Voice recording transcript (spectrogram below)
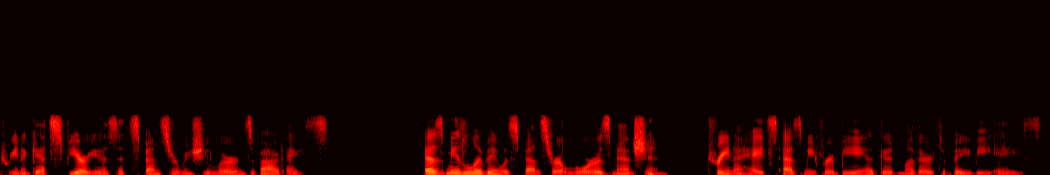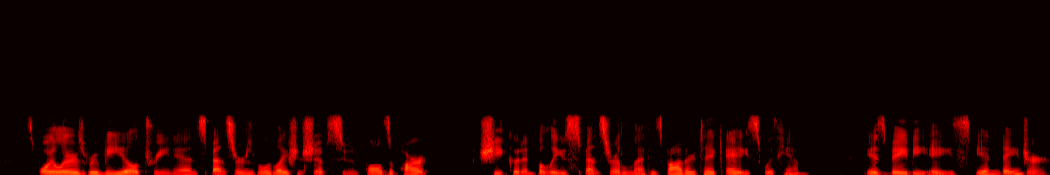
Trina gets furious at Spencer when she learns about Ace. Esme is living with Spencer at Laura's mansion. Trina hates Esme for being a good mother to baby Ace. Spoilers reveal Trina and Spencer's relationship soon falls apart. She couldn't believe Spencer let his father take Ace with him. Is baby Ace in danger?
